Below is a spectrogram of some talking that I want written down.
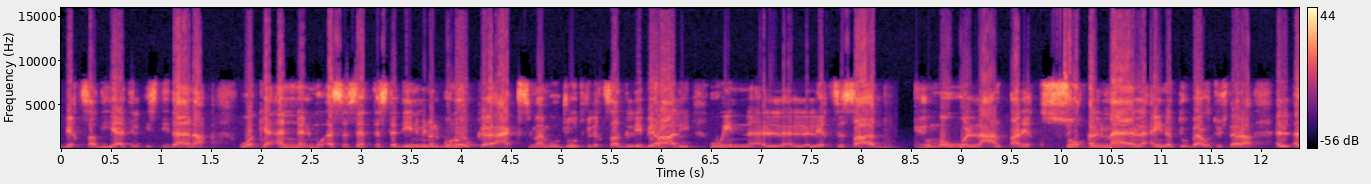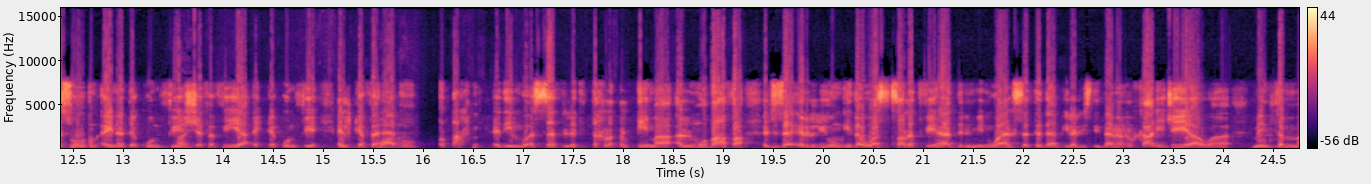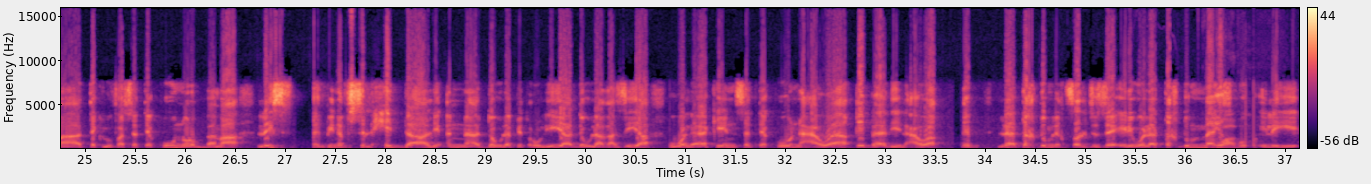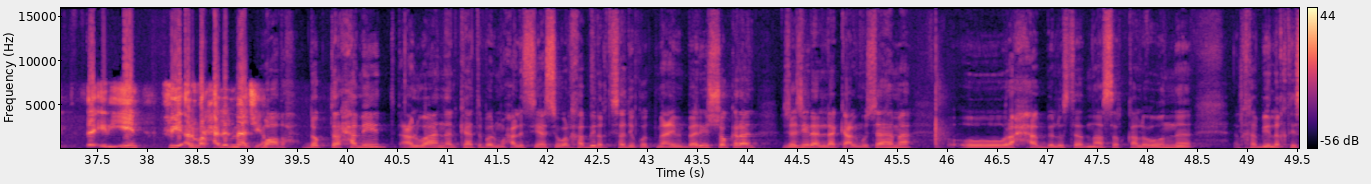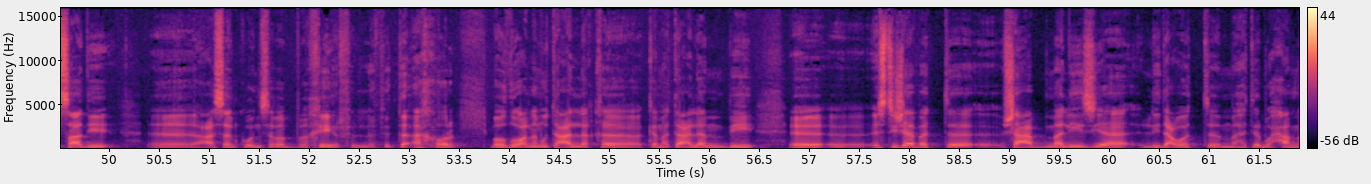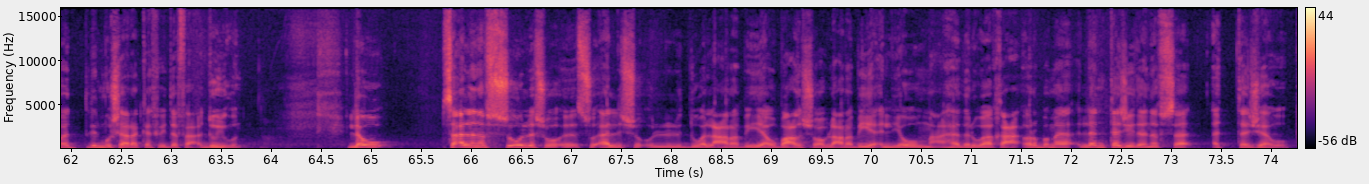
باقتصاديات الاستدانة وكأن المؤسسات تستدين من البنوك عكس ما موجود في الاقتصاد الليبرالي وين الاقتصاد يمول عن طريق سوق المال. أين تباع وتشترى؟ الأسهم. أين تكون في طيب. الشفافية؟ أين يكون في الكفاءات وطرح من هذه المؤسسات التي تخلق القيمة المضافة؟ الجزائر اليوم إذا وصلت في هذا المنوال ستذهب إلى الاستدانة الخارجية ومن ثم التكلفة ستكون ربما ليس بنفس الحدة لأن دولة بترولية دولة غازية ولكن ستكون عواقب هذه العواقب لا تخدم الاقتصاد الجزائري ولا تخدم ما يصبو إليه الجزائريين في المرحلة الماجية. واضح. دكتور حميد علوان الكاتب والمحلل السياسي والخبير الاقتصادي كنت معي من باريس. شكرا جزيلا لك على المساهمة. ورحب بالأستاذ ناصر قلعون الخبير الاقتصادي عسى نكون سبب خير في في التأخر. موضوعنا متعلق آه، كما تعلم باستجابه آه، شعب ماليزيا لدعوة مهاتير محمد للمشاركة في دفع ديون. لو سألنا نفس السؤال السؤال للدول العربية أو بعض الشعوب العربية اليوم مع هذا الواقع ربما لن تجد نفس التجاوب.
